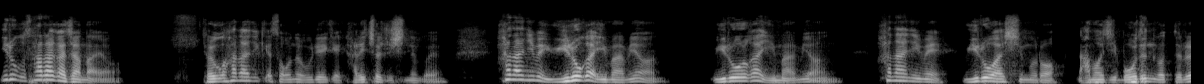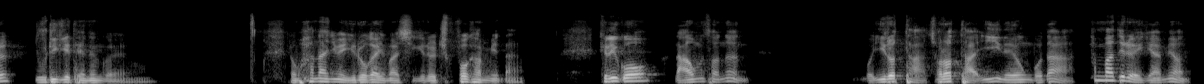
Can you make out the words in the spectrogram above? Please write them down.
이러고 살아가잖아요. 결국 하나님께서 오늘 우리에게 가르쳐 주시는 거예요. 하나님의 위로가 임하면, 위로가 임하면 하나님의 위로하심으로 나머지 모든 것들을 누리게 되는 거예요. 여러분 하나님의 위로가 임하시기를 축복합니다. 그리고 나움서는 뭐 이렇다 저렇다 이 내용보다 한마디로 얘기하면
